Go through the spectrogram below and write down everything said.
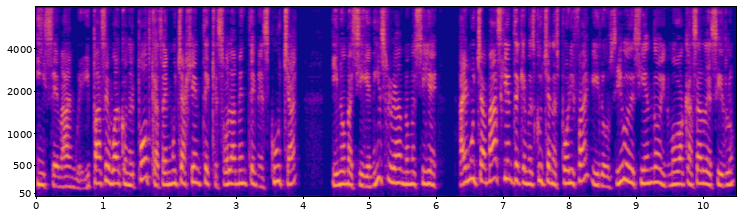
y se van, güey. Y pasa igual con el podcast. Hay mucha gente que solamente me escucha y no me sigue en Instagram, no me sigue. Hay mucha más gente que me escucha en Spotify y lo sigo diciendo y no me voy a cansar de decirlo,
